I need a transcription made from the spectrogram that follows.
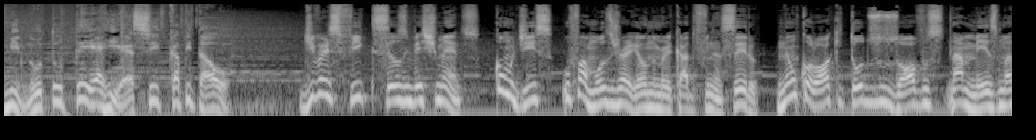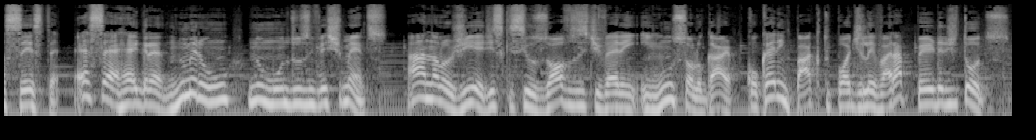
Minuto TRS Capital. Diversifique seus investimentos. Como diz o famoso jargão no mercado financeiro, não coloque todos os ovos na mesma cesta. Essa é a regra número um no mundo dos investimentos. A analogia diz que se os ovos estiverem em um só lugar, qualquer impacto pode levar à perda de todos.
